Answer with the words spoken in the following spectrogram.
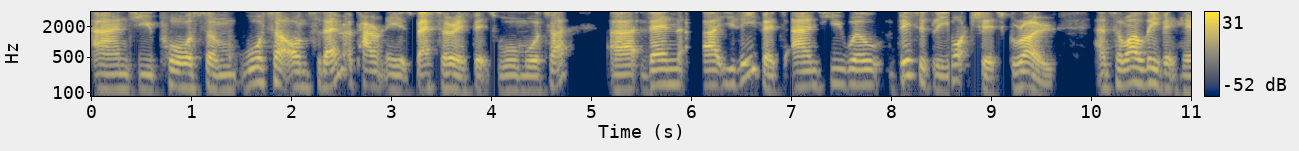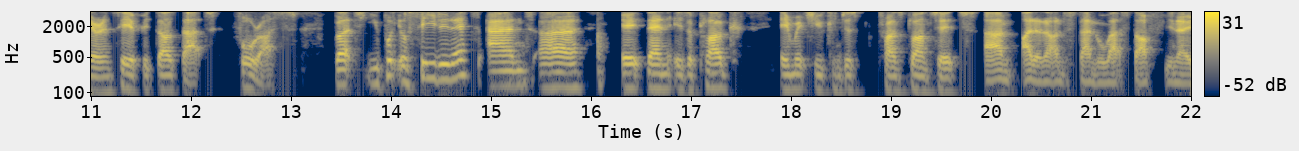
and you pour some water onto them, apparently it's better if it's warm water. Uh, then uh, you leave it and you will visibly watch it grow. And so I'll leave it here and see if it does that for us. But you put your seed in it, and uh, it then is a plug in which you can just transplant it. Um, I don't understand all that stuff, you know,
